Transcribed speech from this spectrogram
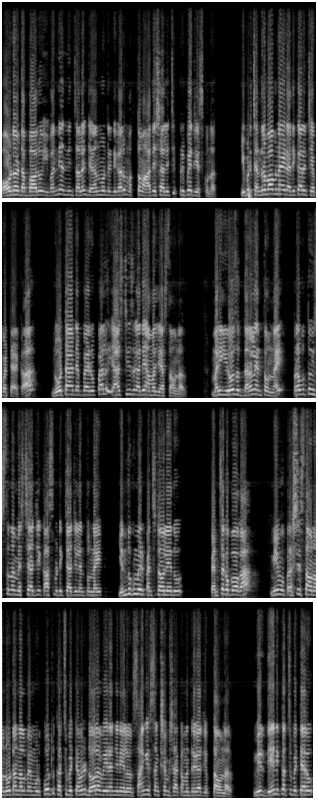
పౌడర్ డబ్బాలు ఇవన్నీ అందించాలని జగన్మోహన్ రెడ్డి గారు మొత్తం ఆదేశాలు ఇచ్చి ప్రిపేర్ చేసుకున్నారు. ఇప్పుడు చంద్రబాబు నాయుడు అధికారం చేపట్టాక నూట డెబ్బై రూపాయలు యాజ్టీస్గా అదే అమలు చేస్తా ఉన్నారు. మరి ఈ రోజు ధరలు ఎంత ఉన్నాయి? ప్రభుత్వం ఇస్తున్న మెస్ ఛార్జీ కాస్మెటిక్ ఛార్జీలు ఎంత ఉన్నాయి? ఎందుకు మీరు పెంచడం లేదు? పెంచకపోగా మేము ప్రశ్నిస్తా ఉన్నాం. నూట నలభై మూడు కోట్లు ఖర్చు పెట్టామని డోలా వీరాంజనేయులు గారు సాంఘిక సంక్షేమ శాఖ మంత్రి గారు చెప్తా ఉన్నారు. మీరు దేనికి ఖర్చు పెట్టారు?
